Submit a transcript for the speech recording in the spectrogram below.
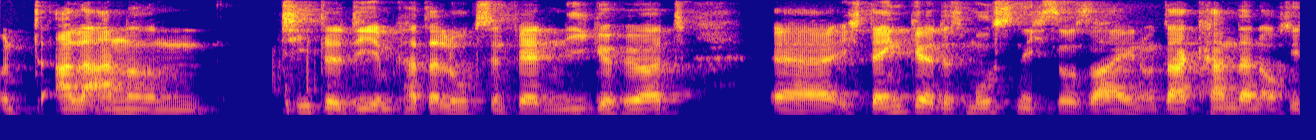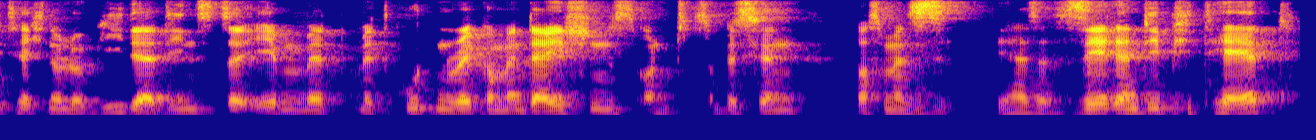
und alle anderen Titel, die im Katalog sind, werden nie gehört. Äh, ich denke, das muss nicht so sein. Und da kann dann auch die Technologie der Dienste eben mit, mit guten Recommendations und so ein bisschen, was man, wie heißt es, Serendipität,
